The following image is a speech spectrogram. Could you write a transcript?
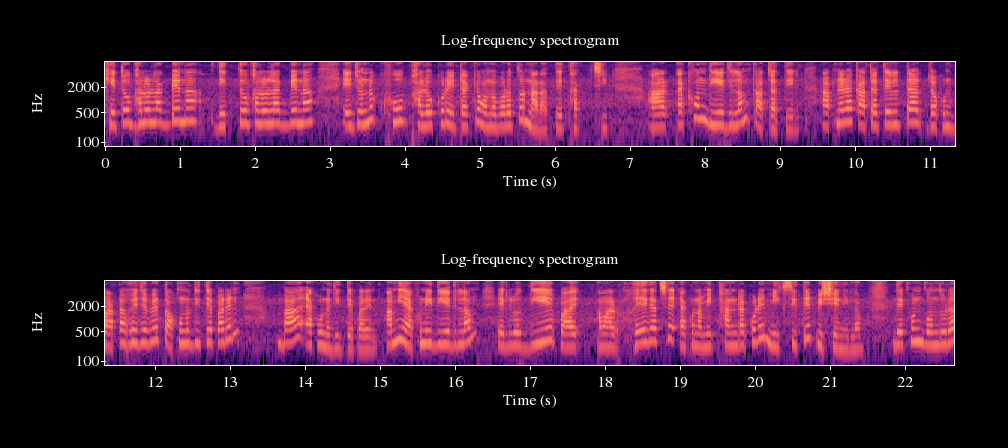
খেতেও ভালো লাগবে না, দেখতেও ভালো লাগবে না। এই জন্য খুব ভালো করে এটাকে অনবরত নাড়াতে থাকছি। আর এখন দিয়ে দিলাম কাঁচা তেল। আপনারা কাঁচা তেলটা যখন বাটা হয়ে যাবে তখনও দিতে পারেন বা এখনও দিতে পারেন। আমি এখনই দিয়ে দিলাম। এগুলো দিয়ে প্রায় আমার হয়ে গেছে। এখন আমি ঠান্ডা করে মিক্সিতে পিষে নিলাম। দেখুন বন্ধুরা,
